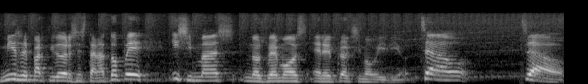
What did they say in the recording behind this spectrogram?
mis repartidores están a tope. Y sin más, nos vemos en el próximo vídeo. ¡Chao! ¡Chao!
